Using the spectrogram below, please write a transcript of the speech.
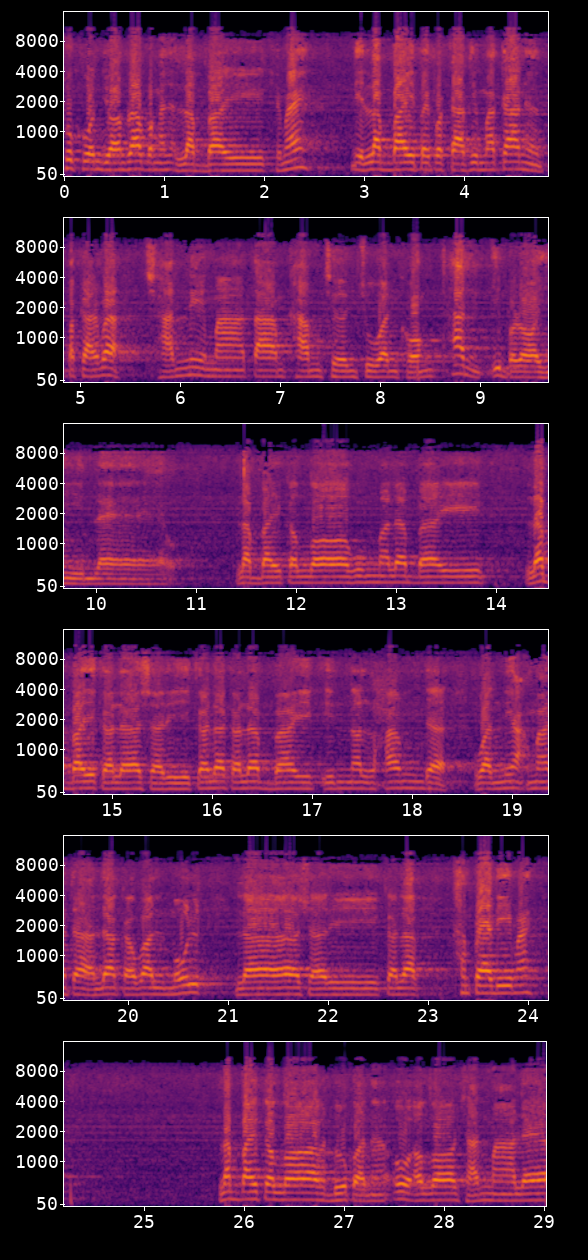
ทุกคนยอมรับว่างั้นลับใบใช่ไหมนี่ลับใบไปประกาศที่มากาเนี่ยประกาศว่าฉันนี่มาตามคำเชิญชวนของท่านอิบรอฮีมแล้ว ลับใบกัลลอฮุมะลับใบลับใบกะลาชารีกะละกะลับใบอินนัลฮัมดะวันเนียมาตะละกะวัลมุลลาชารีกะลักคำแปลดีไหมรับใบกัลลอดูก่อนนะ โอ้อัลลอฮ์ฉันมาแล้ว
